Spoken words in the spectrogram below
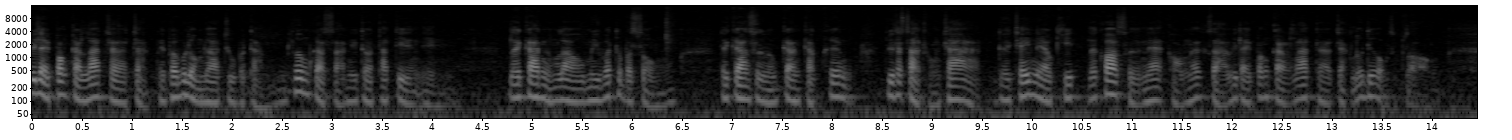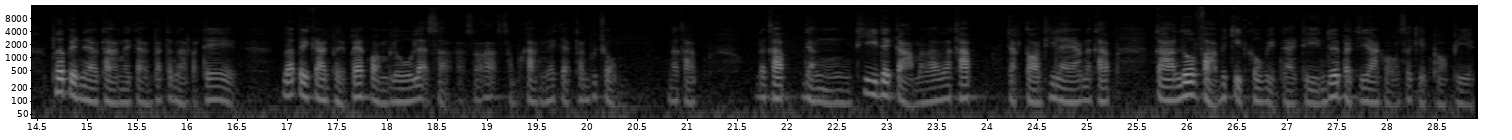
วิไลป้องกันราชอาณาจักรในพระบรมราชูปถัมภ์ร่วมกับสถานีโทรทัศน์ดีเอ็นเอรายการของเรามีวัตถุประสงค์ ในการสนับสนุนการขับเคลื่อนยุทธศาสตร์ของชาติ โดยใช้แนวคิดและข้อเสนอแนะของนักศึกษาวิไลป้องกันราชอาณาจักรรุ่นที่ 62 เพื่อเป็นแนวทางในการพัฒนาประเทศ และเป็นการเผยแพร่ความรู้และสาระสำคัญให้แก่ท่านผู้ชมนะครับ นะครับอย่างที่ได้กล่าวมาแล้วนะครับ จากตอนที่แล้วนะครับ การร่วมฝ่าวิกฤตโควิด -19 ด้วยปรัชญาของเศรษฐกิจพอเพียง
